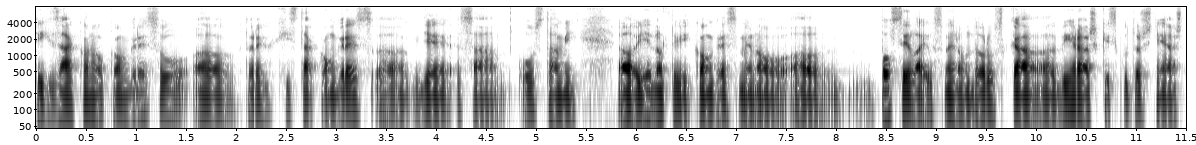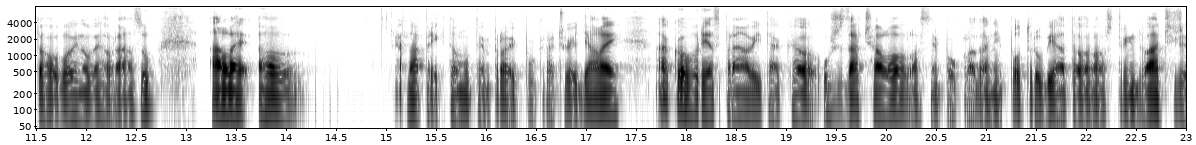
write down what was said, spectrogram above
tých zákonov kongresu, ktoré chystá kongres, kde sa ústami jednotlivých kongresmenov posielajú smerom do Ruska vyhrážky skutočne až toho vojnového rázu. Ale Napriek tomu ten projekt pokračuje ďalej. Ako hovoria správy, tak e, už začalo vlastne pokladanie potrubia toho Nord Stream 2, čiže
